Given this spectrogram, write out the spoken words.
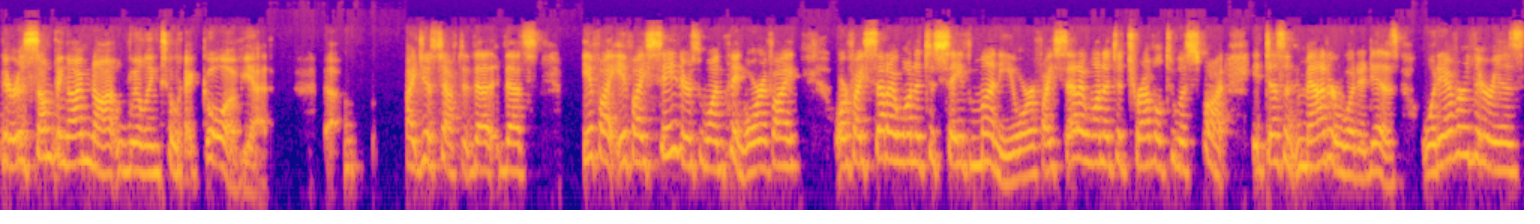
there is something I'm not willing to let go of yet. I just have to. That that's if I if I say there's one thing, or if I or if I said I wanted to save money, or if I said I wanted to travel to a spot, it doesn't matter what it is. Whatever there is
